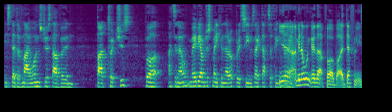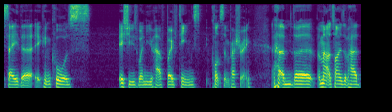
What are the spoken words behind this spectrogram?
instead of my ones just having bad touches. But I don't know. Maybe I'm just making that up, but it seems like that's a thing. Yeah, I mean, I wouldn't go that far, but I'd definitely say that it can cause issues when you have both teams constant pressuring. Um, the amount of times I've had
